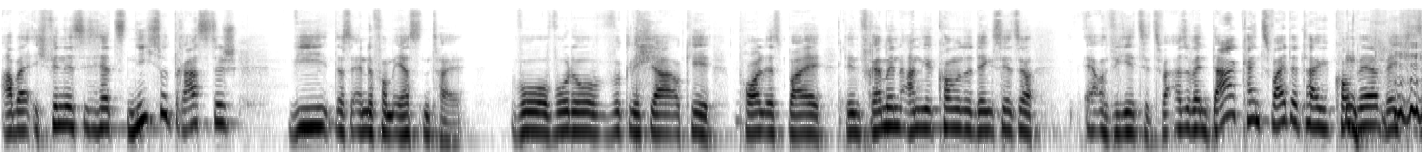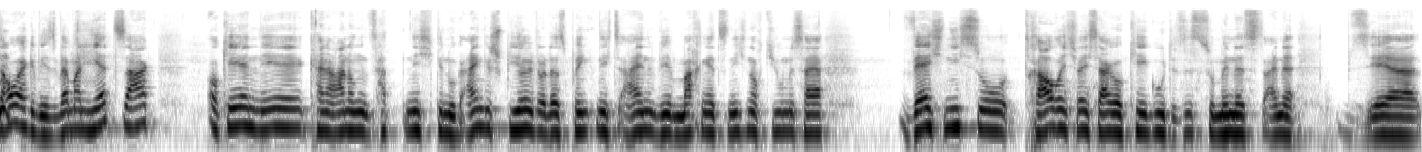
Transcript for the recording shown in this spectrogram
aber ich finde, es ist jetzt nicht so drastisch wie das Ende vom ersten Teil wo, wo du wirklich, ja, okay, Paul ist bei den Fremden angekommen und du denkst jetzt ja, ja, und wie geht's jetzt? Also, wenn da kein zweiter Teil gekommen wäre, wäre ich sauer gewesen. Wenn man jetzt sagt, okay, nee, keine Ahnung, es hat nicht genug eingespielt oder es bringt nichts ein, wir machen jetzt nicht noch Dune Messiah, wäre ich nicht so traurig, weil ich sage, okay, gut, es ist zumindest eine sehr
